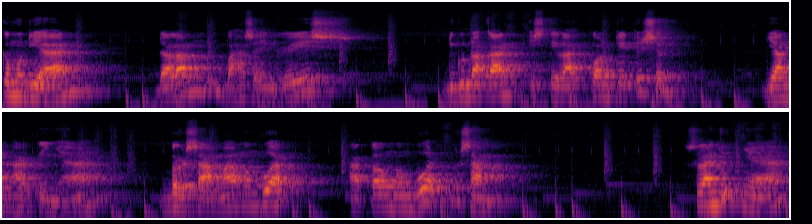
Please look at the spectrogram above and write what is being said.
Kemudian dalam bahasa Inggris digunakan istilah constitution yang artinya bersama membuat atau membuat bersama. Selanjutnya,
